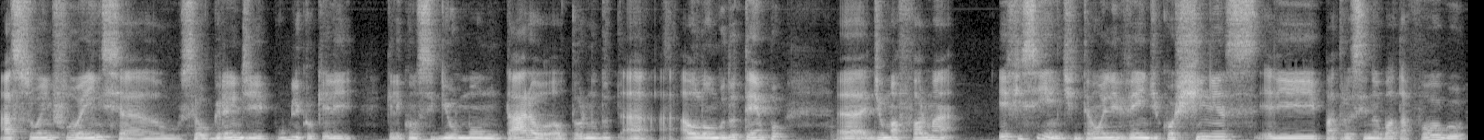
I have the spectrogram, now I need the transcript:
a sua influência, o seu grande público que ele, que ele conseguiu montar ao, ao, torno do, a, ao longo do tempo uh, de uma forma eficiente. Então ele vende coxinhas, ele patrocina o Botafogo,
